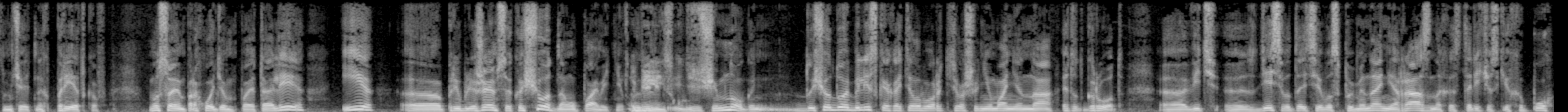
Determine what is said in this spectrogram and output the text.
замечательных предков. Мы с вами проходим по этой аллее и приближаемся к еще одному памятнику. Обелиску. Здесь очень много. Еще до обелиска я хотел бы обратить ваше внимание на этот грот. Э, ведь э, здесь вот эти воспоминания разных исторических эпох,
